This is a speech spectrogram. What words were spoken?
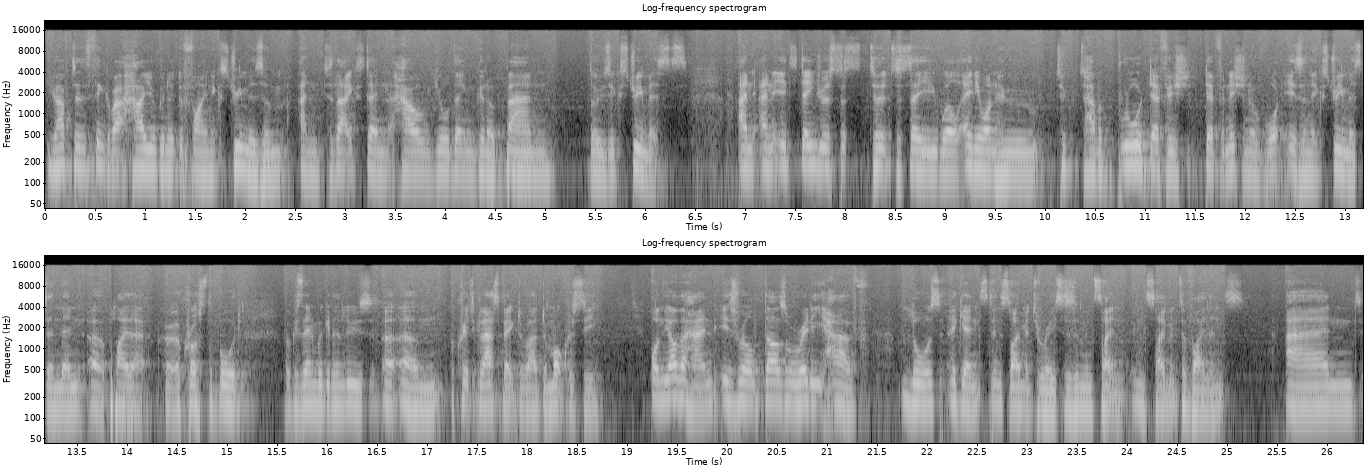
you have to think about how you're going to define extremism, and to that extent, how you're then going to ban those extremists. And and it's dangerous to, to, to say, well, anyone who to, to have a broad defi- definition of what is an extremist, and then uh, apply that uh, across the board, because then we're going to lose uh, um, a critical aspect of our democracy. On the other hand, Israel does already have laws against incitement to racism, incite, incitement to violence and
